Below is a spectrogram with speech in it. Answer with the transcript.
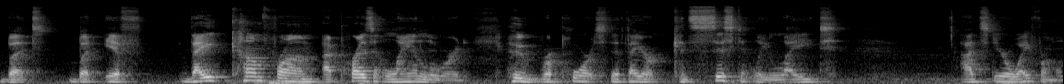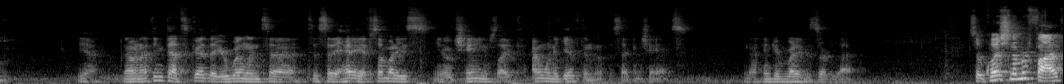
but but if they come from a present landlord who reports that they are consistently late i'd steer away from them Yeah. No, and I think that's good that you're willing to, to say, hey, if somebody's you know changed, like I want to give them a second chance. And I think everybody deserves that. So question number five:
